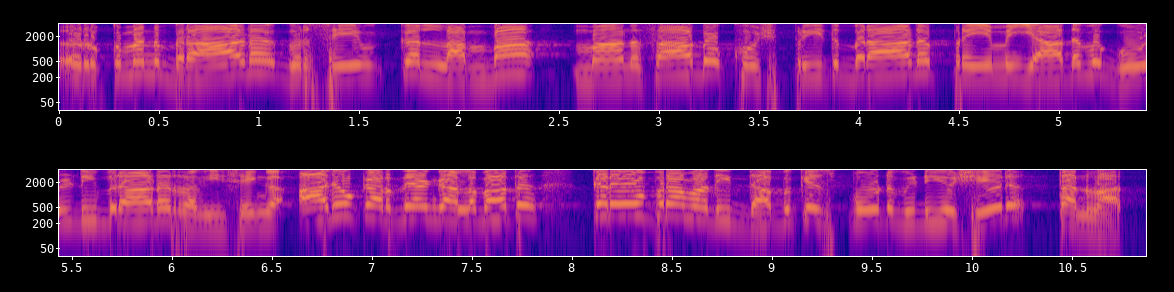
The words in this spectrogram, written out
ਰੁਕਮਨ ਬਰਾੜ, ਗੁਰਸੇਵਕ ਲਾਂਬਾ, ਮਾਨ ਸਾਹਿਬ, ਖੁਸ਼ਪ੍ਰੀਤ ਬਰਾੜ, ਪ੍ਰੇਮ ਯਾਦਵ, ਗੋਲਡੀ ਬਰਾੜ, ਰਵੀ ਸਿੰਘ। ਆਜੋ ਕਰਦੇ ਹਾਂ ਗੱਲਬਾਤ। ਕਰਿਓ ਭਰਾਵਾਂ ਦੀ ਦੱਬ ਕੇ ਸਪੋਰਟ, ਵੀਡੀਓ ਸ਼ੇਅਰ। ਧੰਨਵਾਦ।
